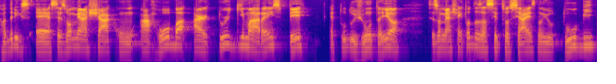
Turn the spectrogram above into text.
Rodrigues, é, vocês vão me achar com arroba Arthur Guimarães P. É tudo junto aí, ó. Vocês vão me achar em todas as redes sociais, no YouTube,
